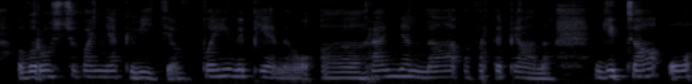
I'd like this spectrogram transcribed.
– вирощування квітів. Playing the piano – грання на фортепіано. Guitar or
